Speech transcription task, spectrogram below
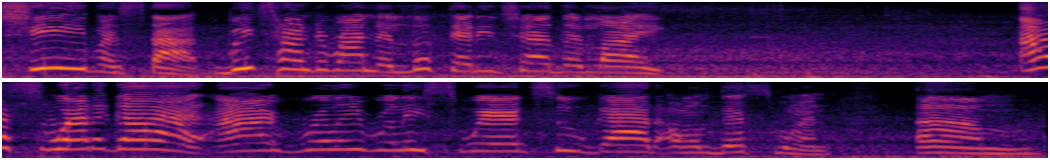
She even stopped. We turned around and looked at each other like, I swear to God, I really, really swear to God on this one. Um,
